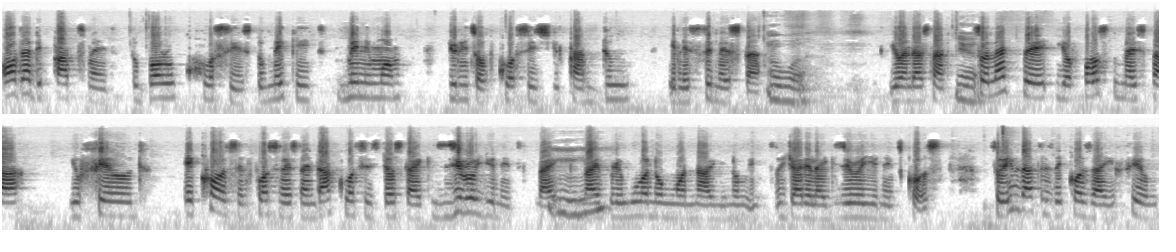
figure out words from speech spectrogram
other departments to borrow courses to make it minimum units of courses you can do in a semester. Oh wow. You understand? Yeah. So let's say your first semester you failed a course in first semester and that course is just like zero units, like Mhm. library 101 now, you know, it's usually like zero units course. So if that is the course that you failed,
